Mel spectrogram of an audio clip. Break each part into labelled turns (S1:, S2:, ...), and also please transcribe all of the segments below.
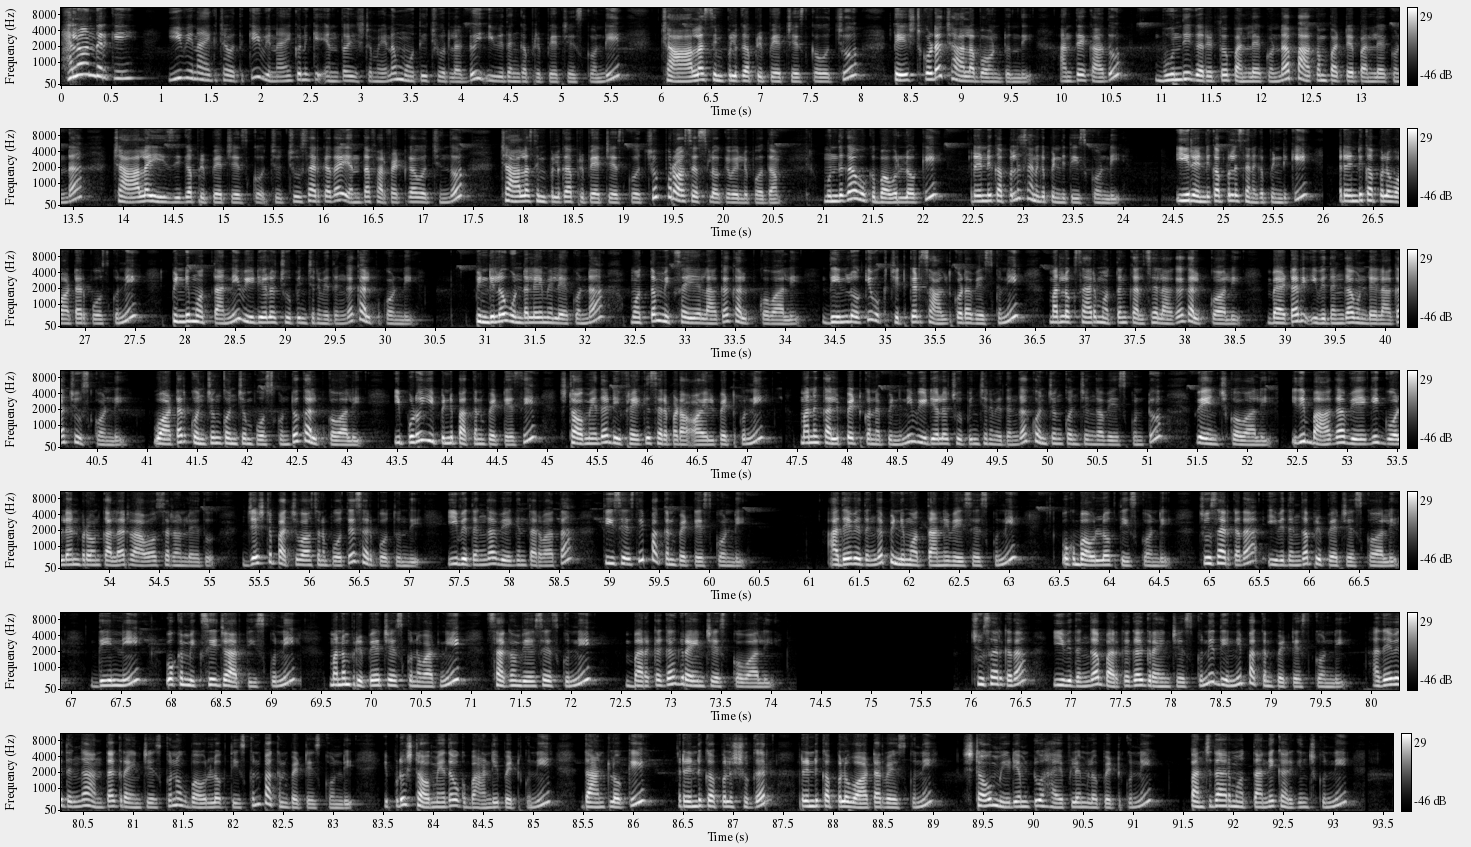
S1: Hello అందరికీ. ఈ వినాయక చవితికి వినాయకునికి ఎంతో ఇష్టమైన మోతీచూర్ లడ్డు ఈ విధంగా ప్రిపేర్ చేసుకోండి. చాలా సింపుల్గా ప్రిపేర్ చేసుకోవచ్చు. టేస్ట్ కూడా చాలా బాగుంటుంది. అంతేకాదు బూందీ గరిటతో పని లేకుండా పాకం పట్టే పని లేకుండా చాలా ఈజీగా ప్రిపేర్ చేసుకోవచ్చు. చూసారు కదా ఎంత పర్ఫెక్ట్గా వచ్చిందో? చాలా సింపుల్గా ప్రిపేర్ చేసుకోవచ్చు. ప్రాసెస్లోకి వెళ్ళిపోదాం. ముందుగా ఒక బౌల్లోకి రెండు కప్పులు శనగపిండి తీసుకోండి. ఈ రెండు కప్పుల శనగపిండికి రెండు కప్పుల వాటర్ పోసుకుని పిండి మొత్తాన్ని వీడియోలో చూపించిన విధంగా కలుపుకోండి. పిండిలో ఉండలేమీ లేకుండా మొత్తం మిక్స్ అయ్యేలాగా కలుపుకోవాలి. దీనిలోకి ఒక చిటికెట్ సాల్ట్ కూడా వేసుకుని మరొకసారి మొత్తం కలిసేలాగా కలుపుకోవాలి. బ్యాటర్ ఈ విధంగా ఉండేలాగా చూసుకోండి. వాటర్ కొంచెం కొంచెం పోసుకుంటూ కలుపుకోవాలి. ఇప్పుడు ఈ పిండి పక్కన పెట్టేసి స్టవ్ మీద డీప్ ఫ్రైకి సరిపడా ఆయిల్ పెట్టుకుని మనం కలిపెట్టుకున్న పిండిని వీడియోలో చూపించిన విధంగా కొంచెం కొంచెంగా వేసుకుంటూ వేయించుకోవాలి. ఇది బాగా వేగి గోల్డెన్ బ్రౌన్ కలర్ రావసరం లేదు. జస్ట్ పచ్చివాసన పోతే సరిపోతుంది. ఈ విధంగా వేగిన తర్వాత తీసేసి పక్కన పెట్టేసుకోండి. అదేవిధంగా పిండి మొత్తాన్ని వేసేసుకుని ఒక బౌల్లోకి తీసుకోండి. చూసారు కదా ఈ విధంగా ప్రిపేర్ చేసుకోవాలి. దీన్ని ఒక మిక్సీ జార్ తీసుకుని మనం ప్రిపేర్ చేసుకున్న వాటిని సగం వేసేసుకుని బరకగా గ్రైండ్ చేసుకోవాలి. చూసారు కదా? ఈ విధంగా బరకగా గ్రైండ్ చేసుకుని దీన్ని పక్కన పెట్టేసుకోండి. అదేవిధంగా అంతా గ్రైండ్ చేసుకుని ఒక బౌల్లోకి తీసుకుని పక్కన పెట్టేసుకోండి. ఇప్పుడు స్టవ్ మీద ఒక బాండీ పెట్టుకుని దాంట్లోకి రెండు కప్పుల షుగర్ రెండు కప్పుల వాటర్ వేసుకుని స్టవ్ మీడియం టు హై ఫ్లేమ్లో పెట్టుకుని పంచదార మొత్తాన్ని కరిగించుకుని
